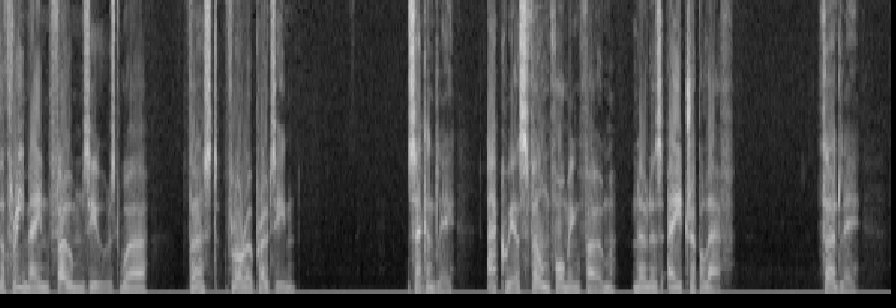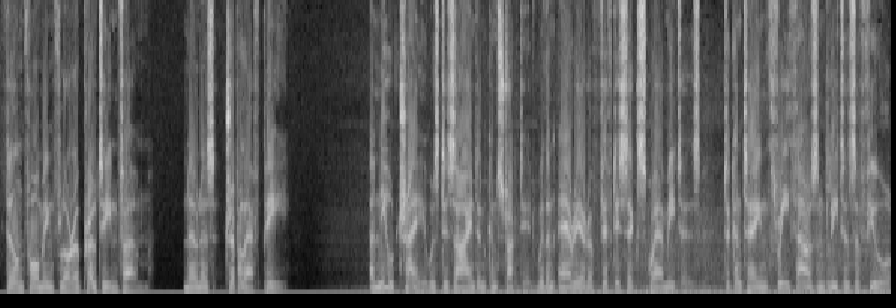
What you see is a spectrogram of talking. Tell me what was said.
The three main foams used were first fluoroprotein, secondly aqueous film-forming foam known as AFFF, thirdly film-forming fluoroprotein foam known as FFP. A new tray was designed and constructed with an area of 56 square metres to contain 3,000 litres of fuel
